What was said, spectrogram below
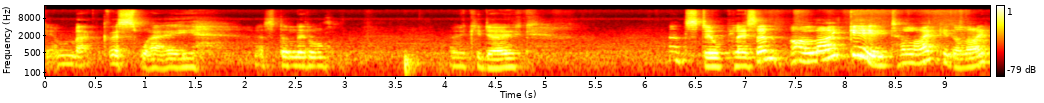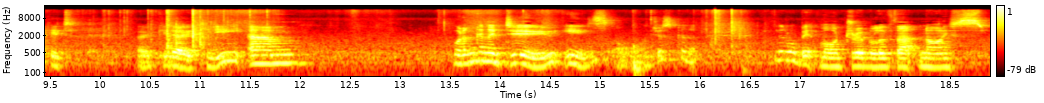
Come back this way. Just a little okey doke. That's still pleasant. I like it. I like it. I like it. Okie dokie. Um, what I'm going to do is, oh, I'm just going to, a little bit more dribble of that nice,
